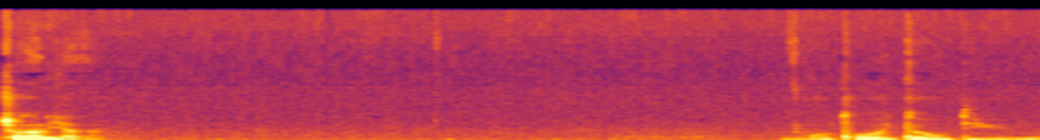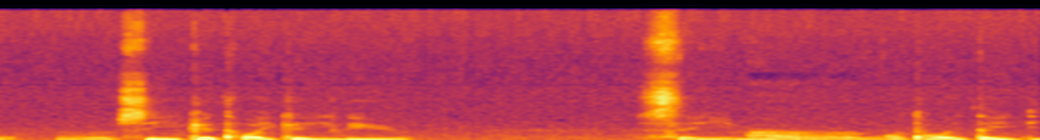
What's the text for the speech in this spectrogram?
乔丹厉害。我太高调，我是个太低调，死嘛！我太低调，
